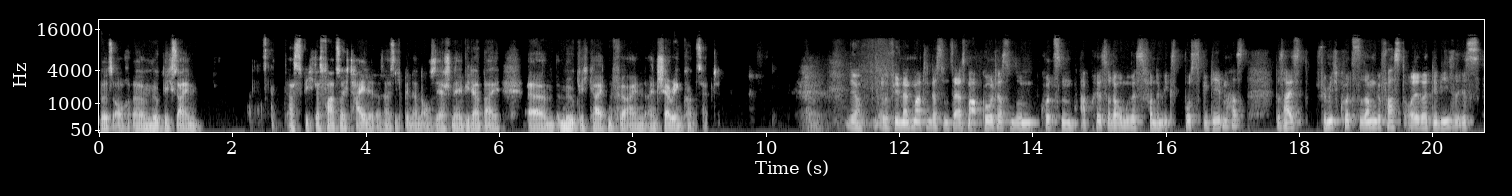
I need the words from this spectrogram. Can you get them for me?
wird es auch äh, möglich sein, dass ich das Fahrzeug teile. Das heißt, ich bin dann auch sehr schnell wieder bei ähm, Möglichkeiten für ein, ein Sharing-Konzept. Ja, also vielen Dank, Martin, dass du uns da erstmal abgeholt hast und so einen kurzen Abriss oder Umriss von dem X-Bus gegeben hast. Das heißt, für mich kurz zusammengefasst, eure Devise ist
